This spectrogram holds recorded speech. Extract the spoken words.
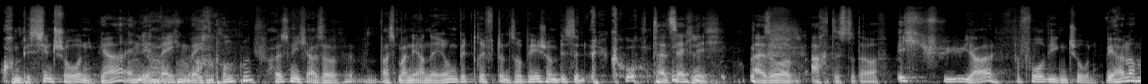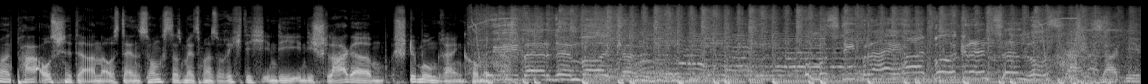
Auch ein bisschen schon. Ja, in, in welchen, welchen Punkten? Ich weiß nicht, also was meine Ernährung betrifft und so bin ich schon ein bisschen öko. Tatsächlich. Also achtest du darauf. Ich, ja, vorwiegend schon. Wir hören noch mal ein paar Ausschnitte an aus deinen Songs, dass wir jetzt mal so richtig in die, in die Schlagerstimmung reinkommen. Über den Wolken muss die Freiheit wohl grenzenlos sein. Sag mir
